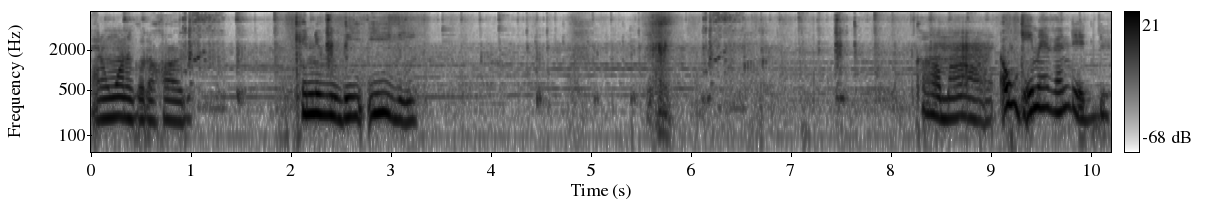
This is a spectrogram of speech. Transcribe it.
I don't want to go to hard. Can't even be easy. Come on. Oh, game has ended.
